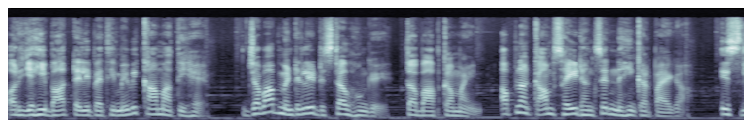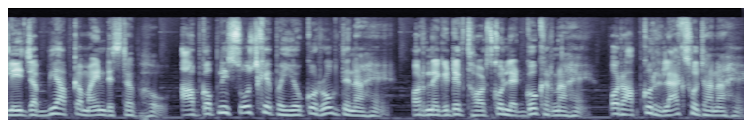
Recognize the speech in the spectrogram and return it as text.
और यही बात टेलीपैथी में भी काम आती है। जब आप मेंटली डिस्टर्ब होंगे, तब आपका माइंड अपना काम सही ढंग से नहीं कर पाएगा। इसलिए जब भी आपका माइंड डिस्टर्ब हो, आपको अपनी सोच के पहियों को रोक देना है और नेगेटिव थॉट्स को लेट गो करना है और आपको रिलैक्स हो जाना है।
